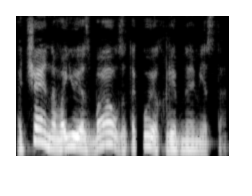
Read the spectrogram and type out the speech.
отчаянно воюя с Баал за такое хлебное место.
